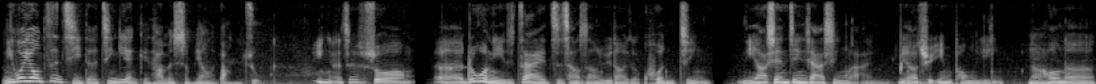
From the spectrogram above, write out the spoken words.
你会用自己的经验给他们什么样的帮助？应该就是说。呃，如果你在职场上遇到一个困境，你要先静下心来，不要去硬碰硬，然后呢，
